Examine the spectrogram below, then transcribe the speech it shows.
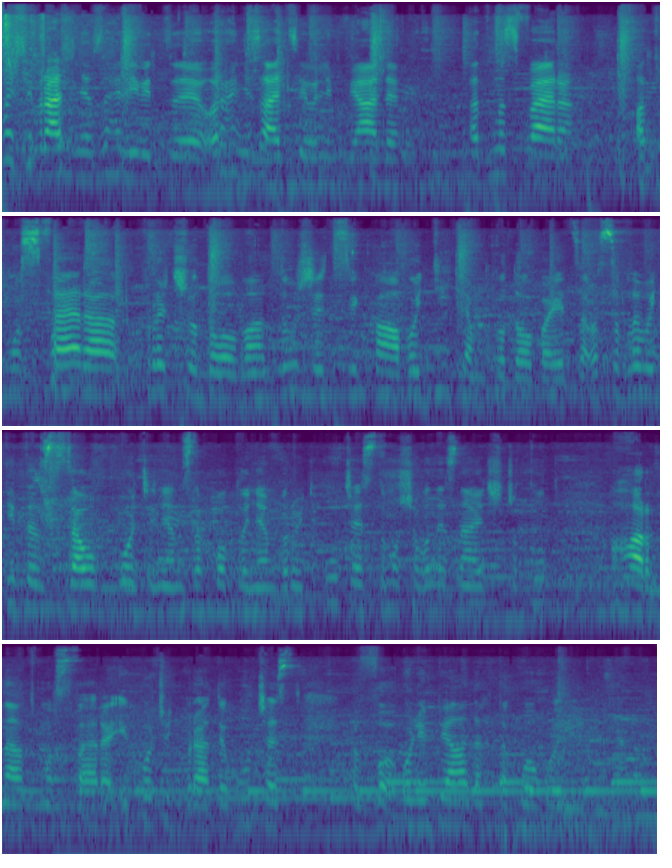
Ваші враження взагалі від е, організації Олімпіади, атмосфера. Атмосфера причудова, дуже цікаво. Дітям подобається. Особливо діти з заохоченням, захопленням беруть участь, тому що вони знають, що тут гарна атмосфера і хочуть брати участь в олімпіадах такого рівня.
